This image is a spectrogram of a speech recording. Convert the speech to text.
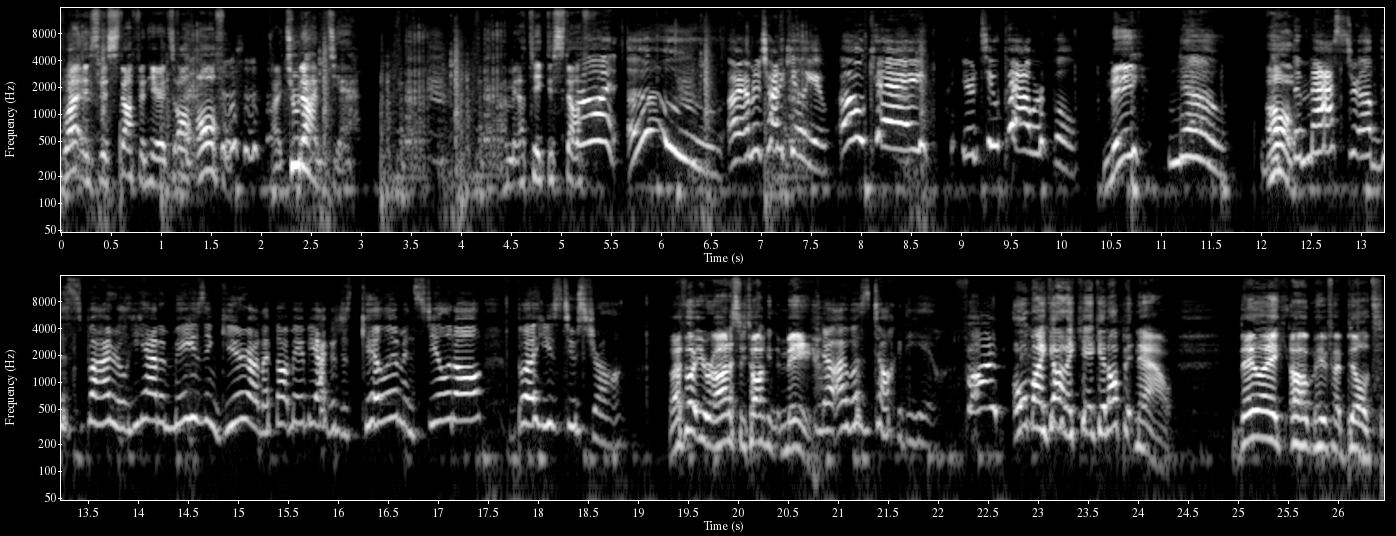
what is this stuff in here? It's all awful. All right, two diamonds, yeah. I mean, I'll take this stuff. Come on. Ooh. All right, I'm gonna try to kill you. Okay. You're too powerful. Me? No. The, Oh. the master of the spiral. He had amazing gear on. I thought maybe I could just kill him and steal it all, but he's too strong. I thought you were honestly talking to me. No, I wasn't talking to you. Fine. Oh my god, I can't get up it now. They like, oh, maybe if I built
